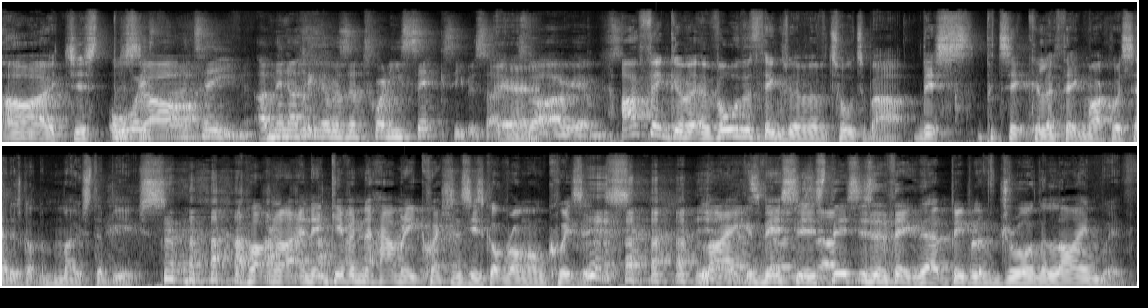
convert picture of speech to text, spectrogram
Oh, it's just Always bizarre. thirteen. And then I think there was a twenty-six. He was saying as Yeah. well. Oh yeah. it was- I think of, of all the things we've ever talked about, this particular thing Michael has said has got the most abuse. Apart from like, and then given how many questions he's got wrong on quizzes, like that's this going is up. this is the thing that people have drawn the line with.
